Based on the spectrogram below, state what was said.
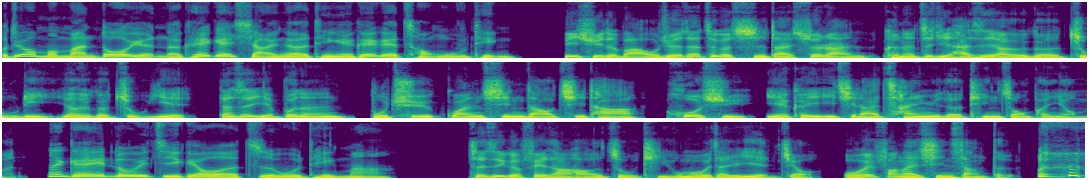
我觉得我们蛮多元的，可以给小婴儿听，也可以给宠物听。必须的吧？我觉得在这个时代，虽然可能自己还是要有一个主力，要有一个主业，但是也不能不去关心到其他或许也可以一起来参与的听众朋友们。那你可以录一集给我的植物听吗？这是一个非常好的主题，我们会再去研究，我会放在心上的。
